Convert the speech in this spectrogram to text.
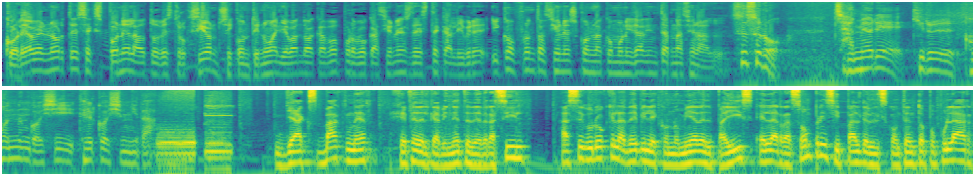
Corea del Norte se expone a la autodestrucción si continúa llevando a cabo provocaciones de este calibre y confrontaciones con la comunidad internacional. Jacques Wagner, jefe del gabinete de Brasil, aseguró que la débil economía del país es la razón principal del descontento popular,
